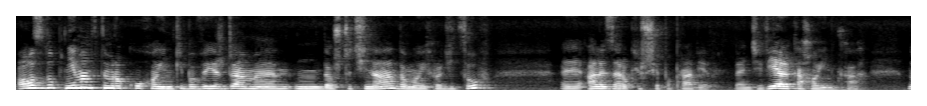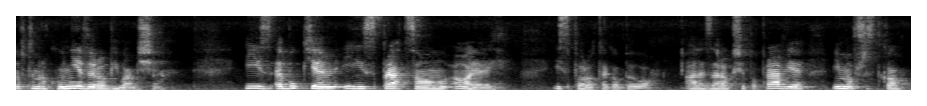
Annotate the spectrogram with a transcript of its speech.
ozdób. Nie mam w tym roku choinki, bo wyjeżdżamy mm, do Szczecina, do moich rodziców, E, ale za rok już się poprawię. Będzie wielka choinka. No w tym roku nie wyrobiłam się. I z e-bookiem, i z pracą, ojej, i sporo tego było. Ale za rok się poprawię. Mimo wszystko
